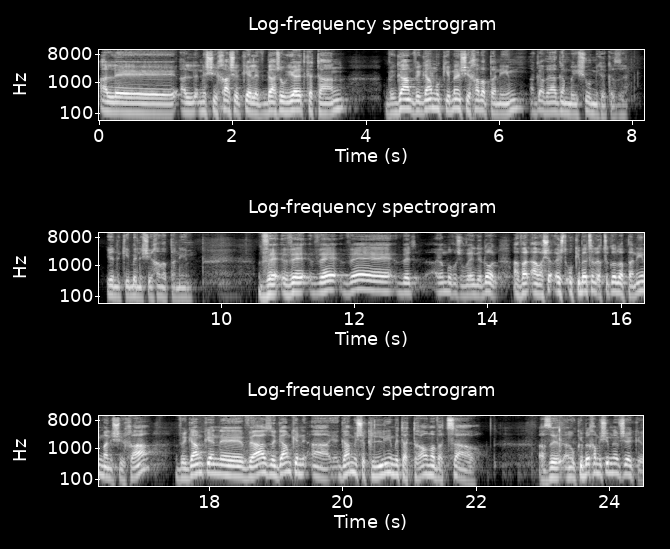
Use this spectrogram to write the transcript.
על, אה, על נשיכה של כלב, בגלל שהוא ילד קטן, וגם, וגם הוא קיבל נשיכה בפנים. אגב, היה גם ביישוב מקרה כזה. ילד קיבל נשיכה בפנים. ו... ו... ו... ו... ו... היום ברוך הוא ילד גדול, אבל, הוא קיבל אצל הצקות בפנים מהנשיכה, וגם כן, אה, ואז גם כן, אה, גם משקללים את הטראומה והצער. אז הוא קיבל 50 אלף שקל.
